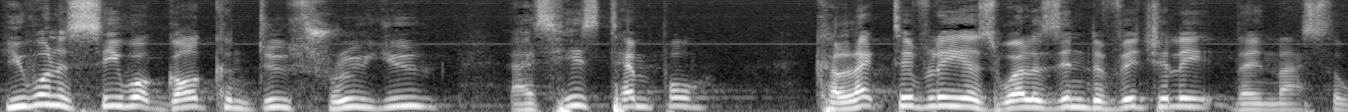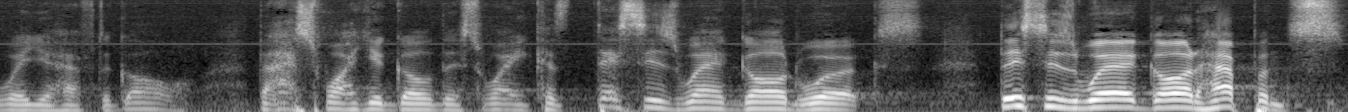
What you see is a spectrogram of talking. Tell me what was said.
You want to see what God can do through you as His temple, collectively as well as individually? Then that's the way you have to go. That's why you go this way, because this is where God works. This is where God happens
